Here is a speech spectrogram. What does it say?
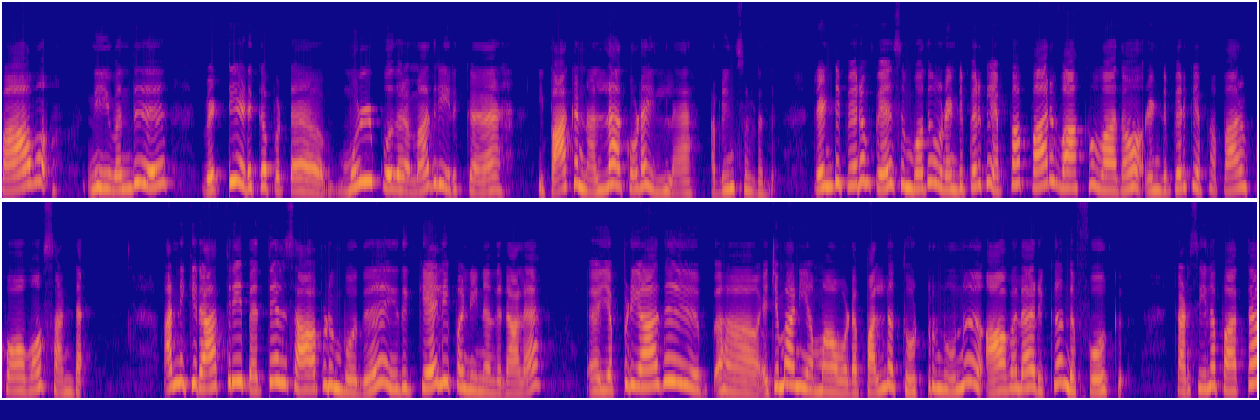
பாவம் நீ வந்து வெட்டி எடுக்கப்பட்ட முள் புதரை மாதிரி இருக்க. நீ பார்க்க நல்லா கூட இல்லை. அப்படின்னு சொல்கிறது ரெண்டு பேரும் பேசும்போது ரெண்டு பேருக்கும் எப்போ பாரு வாக்குவாதம் ரெண்டு பேருக்கு எப்போ பாரு கோபம் சண்டை. அன்னைக்கு ராத்திரி பெத்தேல் சாப்பிடும்போது இது கேலி பண்ணினதுனால எப்படியாவது எஜமானி அம்மாவோட பல்ல தொற்றுணுன்னு ஆவலாக இருக்குது அந்த ஃபோர்க்கு கடைசியில் பார்த்தா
